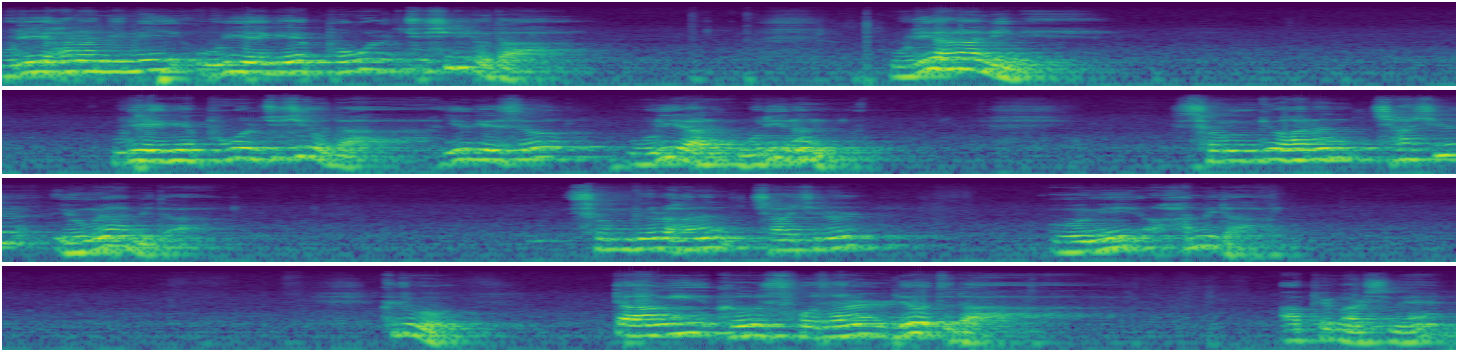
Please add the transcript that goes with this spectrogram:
우리 하나님이 우리에게 복을 주시리로다. 우리 하나님이 우리에게 복을 주시로다. 여기에서 우리, 우리는 성교하는 자신을 영위합니다. 성교를 하는 자신을 의미합니다. 그리고 땅이 그 소산을 내어두다. 앞에 말씀에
